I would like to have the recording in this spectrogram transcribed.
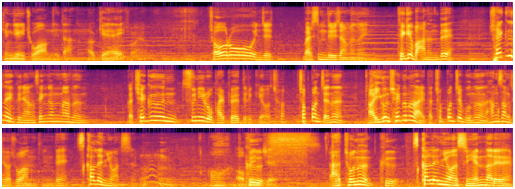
굉장히 좋아합니다. 오케이. 좋아요. 저로 이제 말씀드리자면은 되게 많은데 최근에 그냥 생각나는 그러니까 최근 순위로 발표해 드릴게요. 첫, 첫 번째는 아 이건 최근은 아니다. 첫 번째 분은 항상 제가 좋아하는 분인데 스칼렛 요한슨. 음. 어, 그 어벤져. 아 저는 그 스칼렛 요한슨 옛날에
